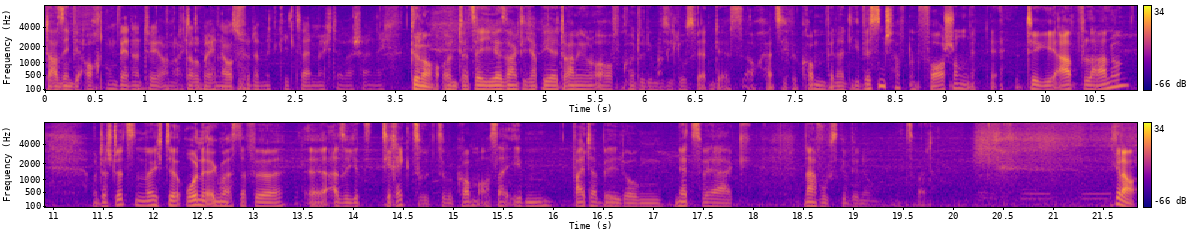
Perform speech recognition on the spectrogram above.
da sehen wir auch. Und wer natürlich auch noch darüber hinaus Fördermitglied sein möchte, wahrscheinlich. Genau, und tatsächlich, wer sagt, ich habe hier drei Millionen Euro auf dem Konto, die muss ich loswerden, der ist auch herzlich willkommen, wenn er die Wissenschaft und Forschung in der TGA-Planung unterstützen möchte, ohne irgendwas dafür, äh, also jetzt direkt zurückzubekommen, außer eben Weiterbildung, Netzwerk, Nachwuchsgewinnung und so weiter. Genau.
